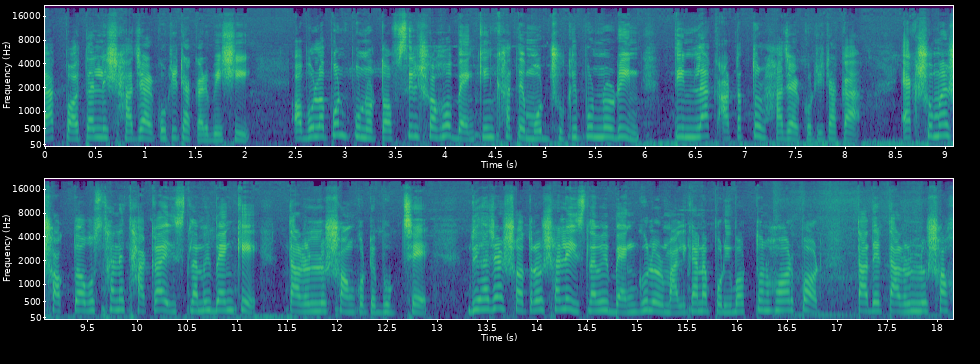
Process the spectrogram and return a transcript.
লাখ পঁয়তাল্লিশ হাজার কোটি টাকার বেশি। অবলোপন পুনঃতফসিল সহ ব্যাংকিং খাতে মোট ঝুঁকিপূর্ণ ঋণ তিন লাখ আটাত্তর হাজার কোটি টাকা। একসময় শক্ত অবস্থানে থাকা ইসলামী ব্যাংকে তারল্য সংকটে ভুগছে। দুই হাজার সতেরো সালে ইসলামী ব্যাংকগুলোর মালিকানা পরিবর্তন হওয়ার পর তাদের তারল্য সহ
